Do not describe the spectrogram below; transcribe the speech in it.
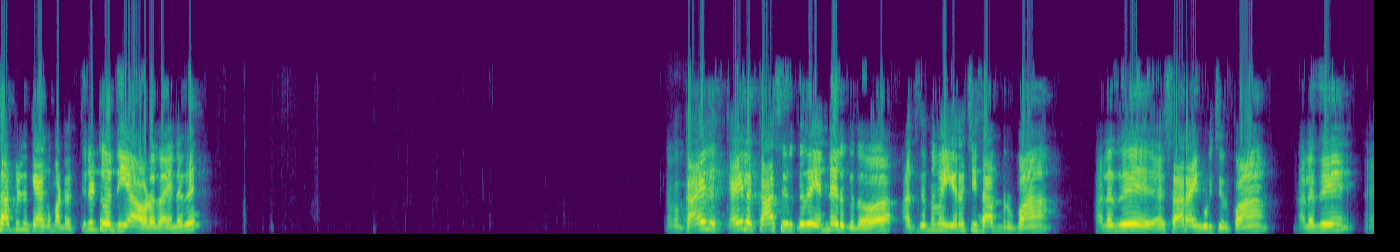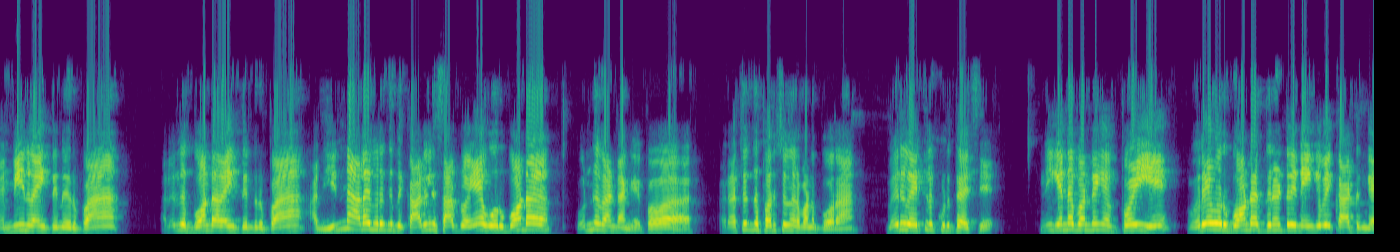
சாப்பிட்டுன்னு கேட்க மாட்டேன். திருட்டு வந்தியா அவ்வளவுதான். என்னது? நம்ம கையில கையில காசு இருக்குது என்ன இருக்குதோ அதுக்கு இந்த மாதிரி இறைச்சி சாப்பிட்டுருப்பான். அல்லது சாராயம் குடிச்சிருப்பான். அல்லது மீன் வாங்கி தின்னுருப்பான். அல்லது போண்டா வாங்கி தின்னுருப்பான். அது என்ன அளவு இருக்குது? காலையில சாப்பிடுவோம். ஏன் ஒரு போண்டா ஒன்றும் வேண்டாங்க. இப்போ ரத்தத்தை பரிசோதனை பண்ண போறேன். வெறும் வயிற்றுல கொடுத்தாச்சு. நீங்க என்ன பண்றீங்க? போய் ஒரே ஒரு போண்டா தின்னுட்டு நீங்க போய் காட்டுங்க.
